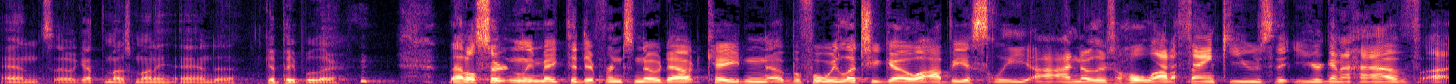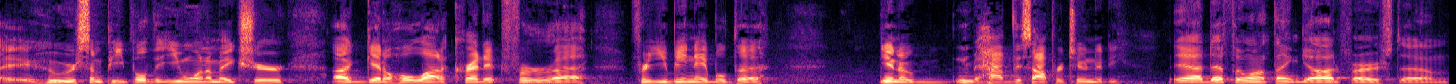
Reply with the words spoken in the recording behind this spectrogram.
and so I got the most money and uh, good people there. That'll certainly make the difference, no doubt, Kaden. Uh, before we let you go, obviously, uh, I know there's a whole lot of thank yous that you're going to have. Uh, who are some people that you want to make sure uh, get a whole lot of credit for uh, for you being able to, you know, have this opportunity? Yeah, I definitely want to thank God first. Um,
